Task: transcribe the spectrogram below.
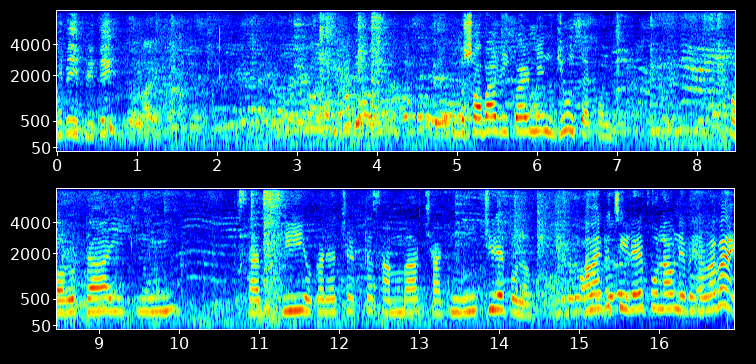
নিবি প্রীতি? তো সবার রিকোয়ারমেন্ট জুস এখন। পরোটা ইডলি সবজি ওখানে হচ্ছে একটা সাম্বার চাটনি চিড়ের পোলাও। আমার একটু চিড়ের পোলাও নেবে হ্যাঁ বাবাই?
